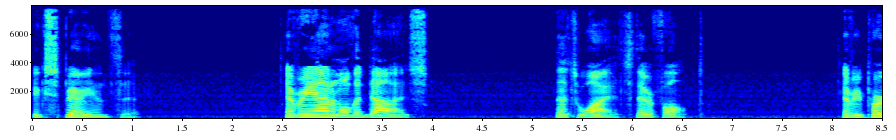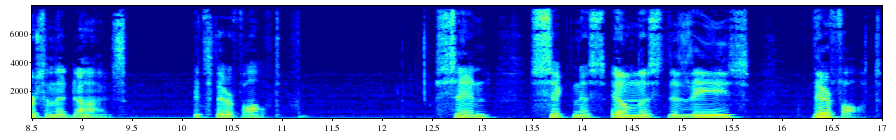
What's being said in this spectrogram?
experience it. Every animal that dies that's why it's their fault. Every person that dies, it's their fault. Sin, sickness, illness, disease, their fault.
